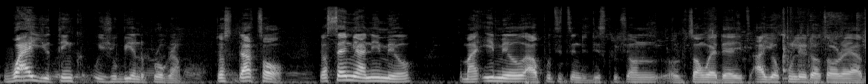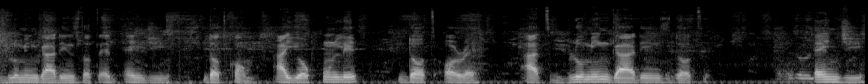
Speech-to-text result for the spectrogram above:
why you think we should be in the program. Just that's all. Just send me an email. My email i'll put it in the description somewhere there. It's ayokunle.ore at bloominggardens.ng.com ayokunle.ore at bloominggardens.ng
